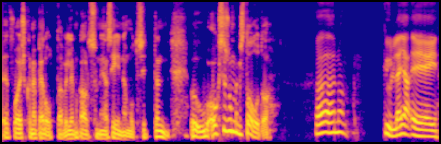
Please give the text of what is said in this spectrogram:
että voisiko ne peluttaa William Carlsonia siinä, mutta sitten, onko se sun mielestä outoa? Öö, no, kyllä ja ei.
